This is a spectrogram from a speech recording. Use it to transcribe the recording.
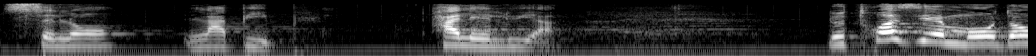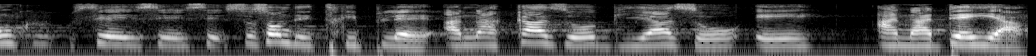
selon la Bible. Alléluia. Le troisième mot, donc, ce sont des triplets, anakazo, biazo et anadeia.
